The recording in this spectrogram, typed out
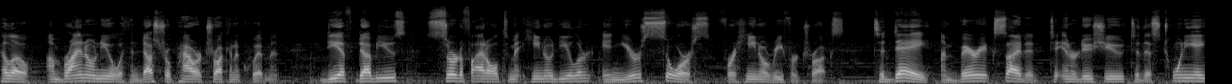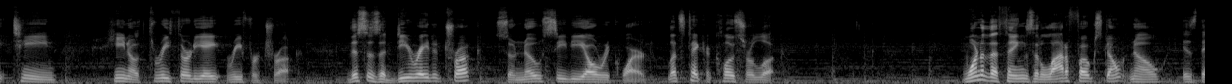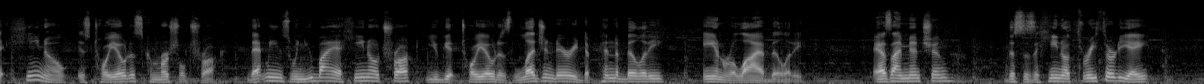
Hello, I'm Brian O'Neill with Industrial Power Truck and Equipment, DFW's certified ultimate Hino dealer and your source for Hino reefer trucks. Today, I'm very excited to introduce you to this 2018 Hino 338 reefer truck. This is a de-rated truck, so no CDL required. Let's take a closer look. One of the things that a lot of folks don't know is that Hino is Toyota's commercial truck. That means when you buy a Hino truck, you get Toyota's legendary dependability and reliability. As I mentioned, this is a Hino 338.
